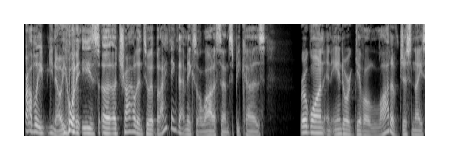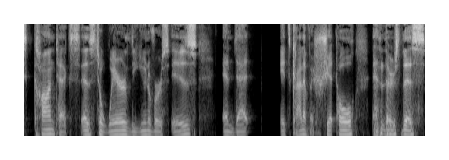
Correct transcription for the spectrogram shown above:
probably, you know, you want to ease a, a child into it. But I think that makes a lot of sense because Rogue One and Andor give a lot of just nice context as to where the universe is and that it's kind of a shithole and there's this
